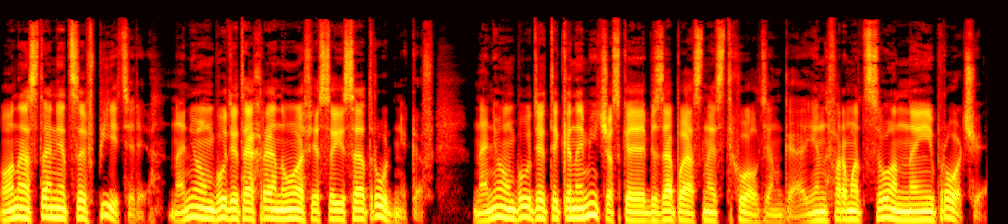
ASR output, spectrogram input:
«Он останется в Питере. На нем будет охрана офиса и сотрудников». На нем будет экономическая безопасность холдинга, информационная и прочее.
